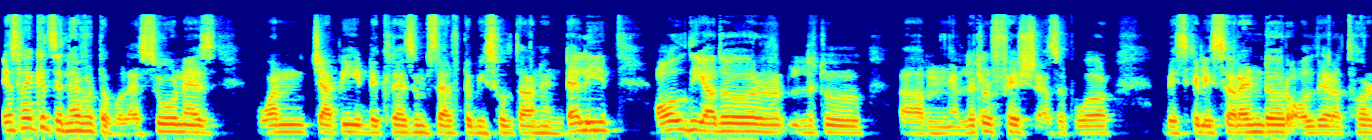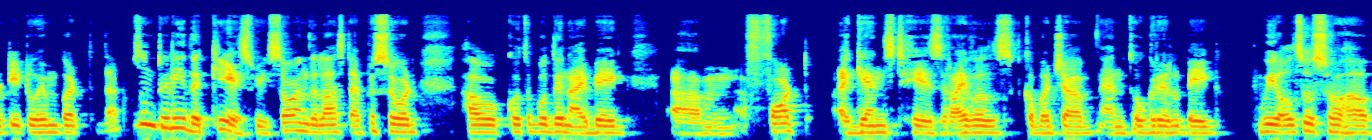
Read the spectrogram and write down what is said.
it's like it's inevitable. As soon as one chappie declares himself to be Sultan in Delhi, all the other little um, little fish, as it were, basically surrender all their authority to him. But that wasn't really the case. We saw in the last episode how Qutbuddin Aibeg um, fought against his rivals Qabacha and Toghril Beg we also saw how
